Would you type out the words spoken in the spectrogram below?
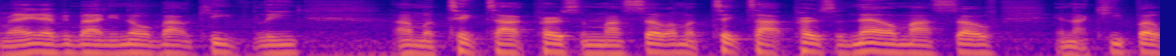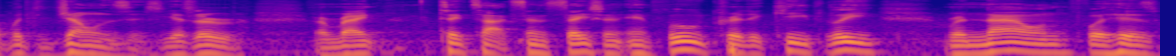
right, everybody know about Keith Lee. I'm a TikTok person myself. I'm a TikTok personnel myself, and I keep up with the Joneses. Yes, sir. All right. TikTok sensation and food critic Keith Lee, renowned for his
